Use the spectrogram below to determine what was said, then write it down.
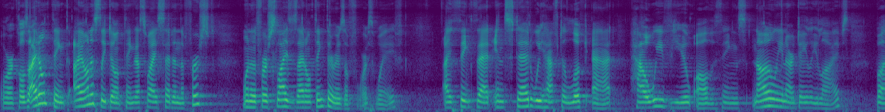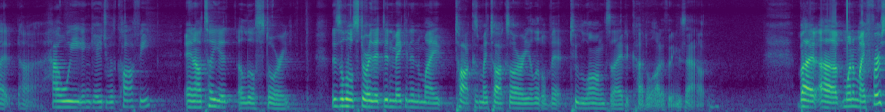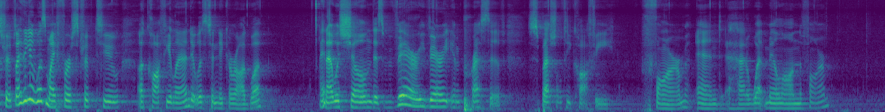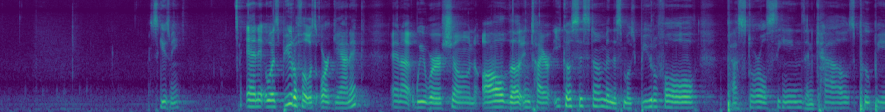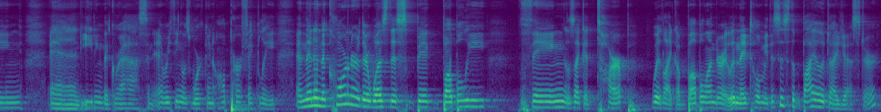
oracles. I don't think. I honestly don't think. That's why I said in the first one of the first slides is I don't think there is a fourth wave. I think that instead we have to look at how we view all the things, not only in our daily lives, but uh, how we engage with coffee. And I'll tell you a little story. There's a little story that didn't make it into my talk because my talk's already a little bit too long, so I had to cut a lot of things out. But uh, one of my first trips, I think it was my first trip to a coffee land, it was to Nicaragua. And I was shown this very, very impressive specialty coffee farm and had a wet mill on the farm. Excuse me. And it was beautiful, it was organic. And uh, we were shown all the entire ecosystem in this most beautiful pastoral scenes and cows pooping and eating the grass and everything was working all perfectly. And then in the corner there was this big bubbly thing. It was like a tarp with like a bubble under it. And they told me this is the biodigester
